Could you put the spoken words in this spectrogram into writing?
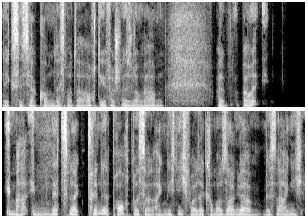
nächstes Jahr kommen, dass wir da auch die Verschlüsselung haben. Weil bei, im, im Netzwerk drin braucht man es ja eigentlich nicht, weil da kann man sagen, ja, wir sind eigentlich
